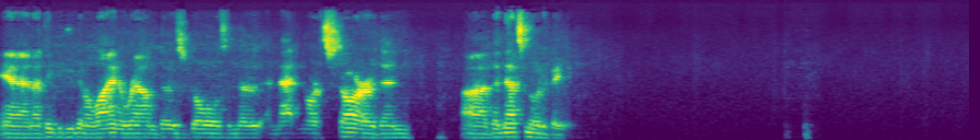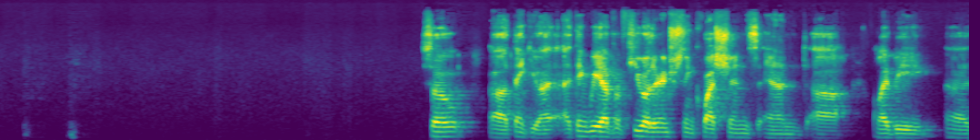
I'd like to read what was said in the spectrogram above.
And I think if you can align around those goals and, the, and that North Star, then, uh, then that's motivating. So uh, thank you. I, I, think we have a few other interesting questions and uh, maybe uh,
